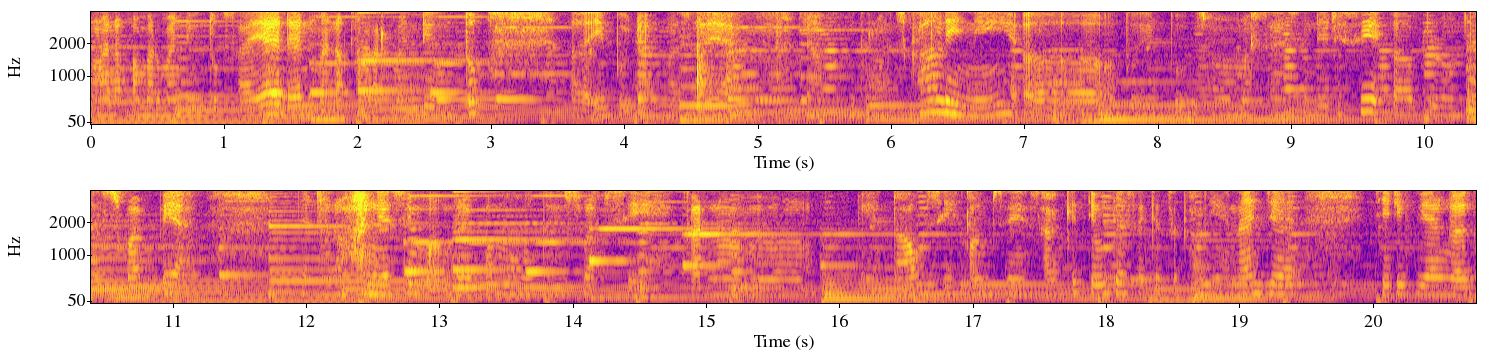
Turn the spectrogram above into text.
Mana kamar mandi untuk saya dan mana kamar mandi untuk uh, ibu dan mas saya. Nah kebetulan sekali nih uh, untuk ibu sama mas saya sendiri sih uh, belum tes swab ya. Dan harapannya sih mereka mau tes swab sih. Karena memang pengen tahu sih kalau misalnya sakit ya udah sakit sekalian aja. Jadi biar nggak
